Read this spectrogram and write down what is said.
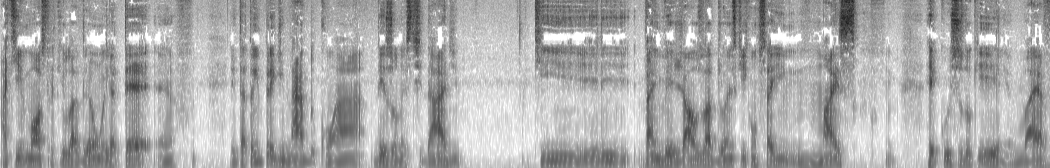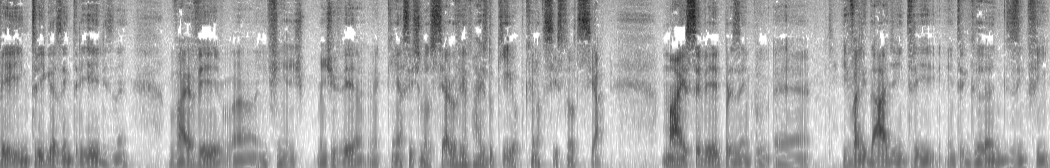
Aqui mostra que o ladrão, ele até é, ele está tão impregnado com a desonestidade que ele vai invejar os ladrões que conseguem mais recursos do que ele. Vai haver intrigas entre eles, né? Vai haver, uh, enfim, a gente, a gente vê, né? quem assiste noticiário vê mais do que eu, porque eu não assisto noticiário. Mas você vê, por exemplo, é, rivalidade entre, entre gangues, enfim,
